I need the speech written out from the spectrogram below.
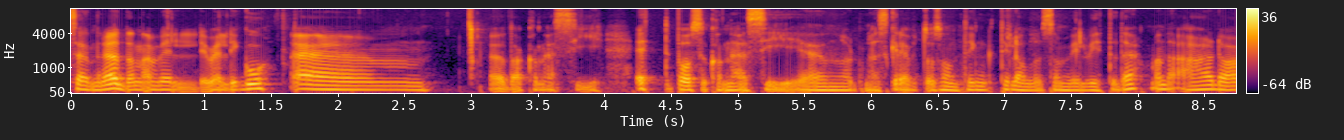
senere. Den er veldig, veldig god. Um, da kan jeg si Etterpå så kan jeg si eh, når den er skrevet og sånne ting til alle som vil vite det. Men det er da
